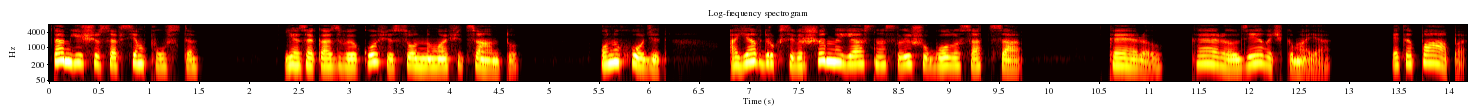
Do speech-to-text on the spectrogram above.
Там еще совсем пусто. Я заказываю кофе сонному официанту. Он уходит, а я вдруг совершенно ясно слышу голос отца. «Кэрол, Кэрол, девочка моя, это папа».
